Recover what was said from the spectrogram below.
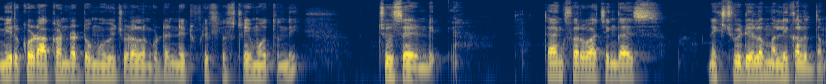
మీరు కూడా అఖండ టూ మూవీ చూడాలనుకుంటే నెట్ఫ్లిక్స్లో స్ట్రీమ్ అవుతుంది. చూసేయండి. Thanks for watching guys next వీడియోలో మళ్ళీ కలుద్దాం.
